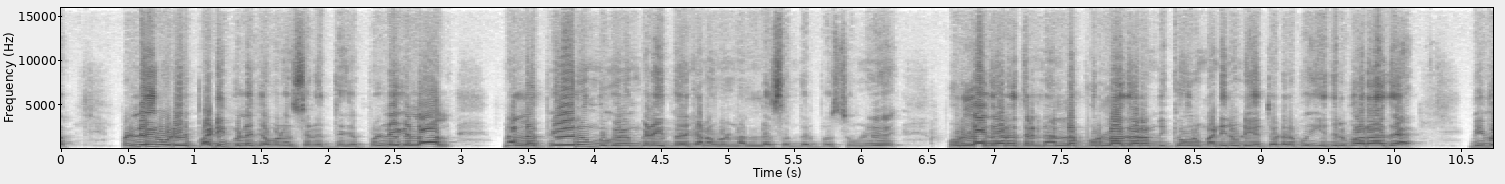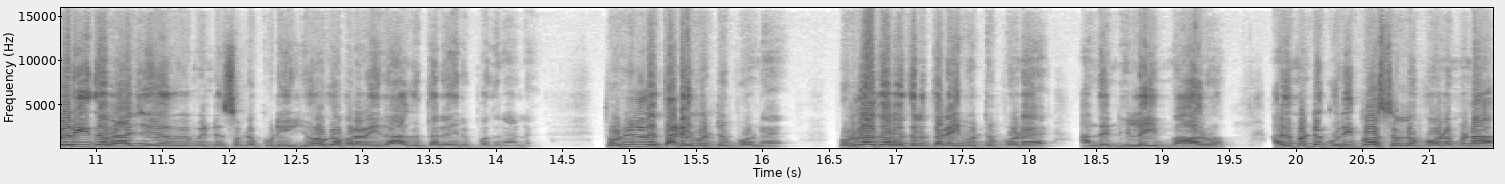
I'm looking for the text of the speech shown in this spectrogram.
பிள்ளைகளுடைய படிப்பில் கவனம் செலுத்துங்க. பிள்ளைகளால் நல்ல பேரும் புகழும் கிடைப்பதற்கான ஒரு நல்ல சந்தர்ப்ப சூழ்நிலை. பொருளாதாரத்தில் நல்ல பொருளாதாரம் மிக்க ஒரு மனிதனுடைய தொடர்பு எதிர்பாராத விபரீத ராஜயோகம் என்று சொல்லக்கூடிய யோக பலனை ராகு தர இருப்பதனால தொழிலில் தடைபட்டு போன பொருளாதாரத்தில் தடைபட்டு போன அந்த நிலை மாறும். அது மட்டும் குறிப்பாக சொல்ல போனோம்னா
